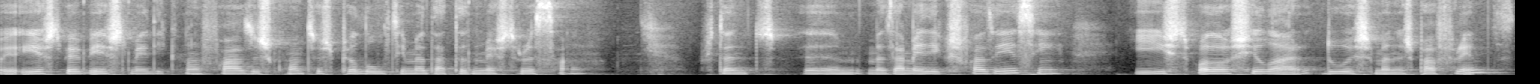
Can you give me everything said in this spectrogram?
este, bebê, este médico não faz as contas pela última data de menstruação. Portanto, um, mas há médicos que fazem assim. E isto pode oscilar duas semanas para a frente,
